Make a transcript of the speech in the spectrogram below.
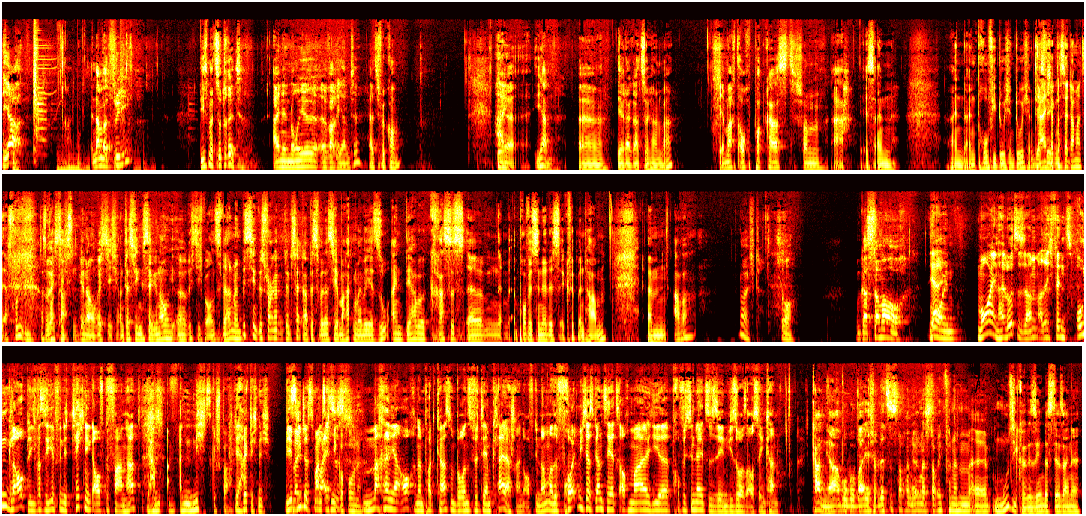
Ja, Number three. Diesmal zu dritt. Eine neue äh, Variante. Herzlich willkommen. Der Jan, äh, der da gerade zu hören war, der macht auch Podcast schon, ach, der ist ein, ein, ein Profi durch und durch. Und ja, deswegen, ich habe das ja damals erfunden, das Podcasten. Richtig, genau, richtig. Und deswegen ist er genau äh, richtig bei uns. Wir haben ein bisschen gestruggelt mit dem Setup, bis wir das hier mal hatten, weil wir jetzt so ein derbe, krasses, ähm, professionelles Equipment haben. Ähm, aber läuft. So. Und Gast haben wir auch. Ja. Moin. Moin, hallo zusammen. Also ich finde es unglaublich, was ihr hier für eine Technik aufgefahren habt. Wir haben an nichts gespart, Ja. wirklich nicht. Wir bei Just 27 Spices Mikrofone. machen ja auch einen Podcast und bei uns wird der im Kleiderschrank aufgenommen. Also freut mich das Ganze jetzt auch mal hier professionell zu sehen, wie sowas aussehen kann. Kann, ja, aber wobei ich habe letztens noch in irgendeiner Story von einem äh, Musiker gesehen, dass der seine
